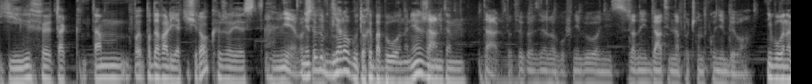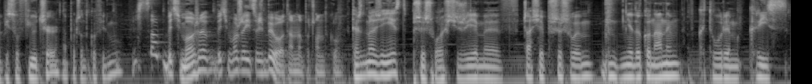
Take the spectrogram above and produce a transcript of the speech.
I tak tam podawali jakiś rok, że jest. Nie, właśnie. Nie tylko w dialogu to chyba było, no nie? Że tak, oni tam. Tak, to tylko z dialogów. Nie było nic, żadnej daty na początku nie było. Nie było napisu future na początku filmu? Wiesz co, być może, być może i coś było tam na początku. W każdym razie jest przyszłość. Żyjemy w czasie przyszłym, niedokonanym, w którym Chris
